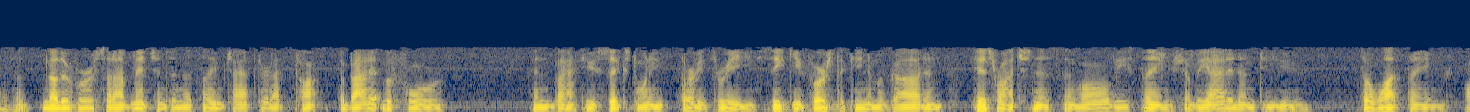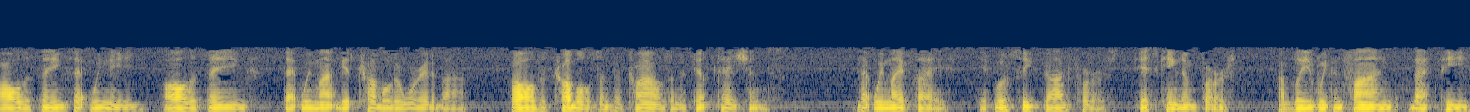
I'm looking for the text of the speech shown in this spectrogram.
There's another verse that I've mentioned in the same chapter, and I've talked about it before in Matthew 6, 20, 33. Seek ye first the kingdom of God and his righteousness, and all these things shall be added unto you. So what things? All the things that we need, all the things that we might get troubled or worried about, all the troubles and the trials and the temptations that we may face. If we'll seek God first, His kingdom first, I believe we can find that peace.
